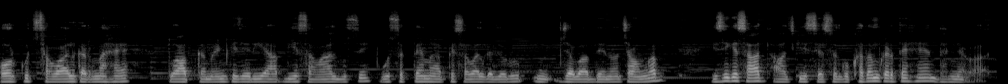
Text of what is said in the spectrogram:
और कुछ सवाल करना है तो आप कमेंट के ज़रिए आप ये सवाल मुझसे पूछ सकते हैं, मैं आपके सवाल का ज़रूर जवाब देना चाहूँगा। इसी के साथ आज की इस सेशन को ख़त्म करते हैं, धन्यवाद।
